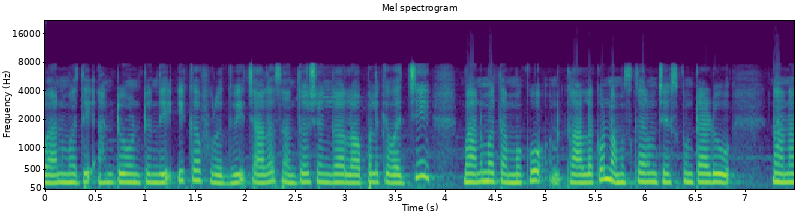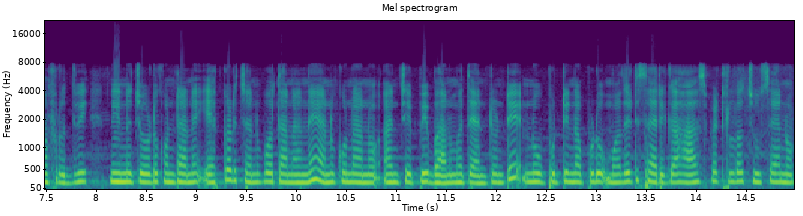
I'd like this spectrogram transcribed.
భానుమతి అంటూ ఉంటుంది. ఇక పృథ్వీ చాలా సంతోషంగా లోపలికి వచ్చి భానుమతి అమ్మకు కాళ్ళ నమస్కారం చేసుకుంటాడు. నానా పృథ్వీ నిన్ను చూడకుండానే ఎక్కడ చనిపోతానని అనుకున్నాను అని చెప్పి భానుమతి అంటుంటే నువ్వు పుట్టినప్పుడు మొదటిసారిగా హాస్పిటల్లో చూశాను.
